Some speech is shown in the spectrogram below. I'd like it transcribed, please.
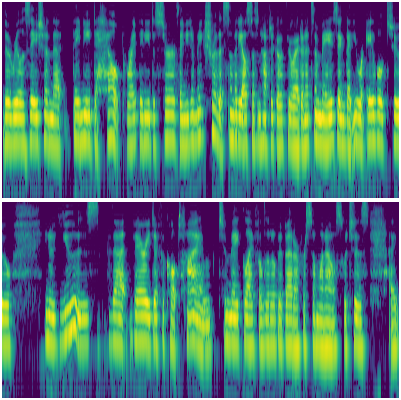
the realization that they need to help, right? They need to serve. They need to make sure that somebody else doesn't have to go through it. And it's amazing that you were able to you know, use that very difficult time to make life a little bit better for someone else, which is, I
